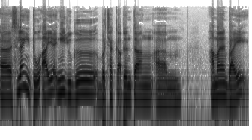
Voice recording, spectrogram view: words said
Uh, selain itu ayat ini juga bercakap tentang um, amalan baik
